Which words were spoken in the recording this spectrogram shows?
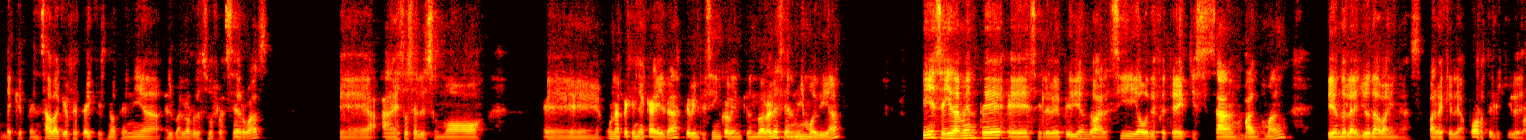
de que pensaba que FTX no tenía el valor de sus reservas. Eh, a eso se le sumó eh, una pequeña caída de 25 a 21 dólares en el mismo día. Y enseguidamente eh, se le ve pidiendo al CEO de FTX, Sam Bankman, pidiéndole ayuda a Binance para que le aporte liquidez.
